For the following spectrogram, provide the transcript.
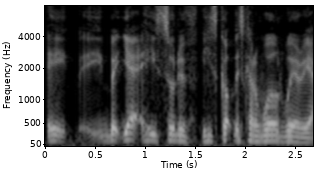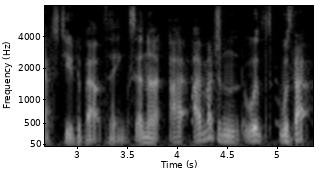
he, he- but yeah, he's sort of he's got this kind of world weary attitude about things, and I, I, I imagine was was that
